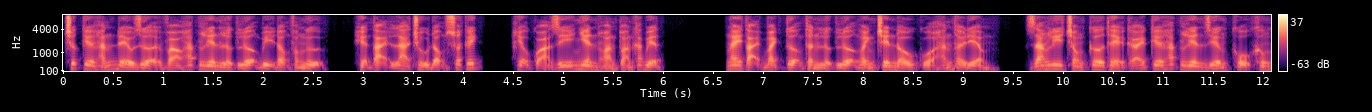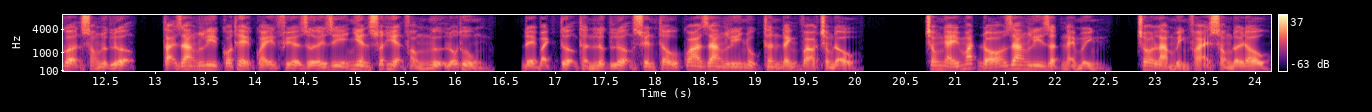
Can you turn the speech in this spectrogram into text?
Trước kia hắn đều dựa vào hắc liên lực lượng bị động phòng ngự, hiện tại là chủ động xuất kích, hiệu quả dĩ nhiên hoàn toàn khác biệt. Ngay tại bạch tượng thần lực lượng oanh trên đầu của hắn thời điểm, Giang Ly trong cơ thể cái kia hắc liên giếng cổ không gợn sóng lực lượng, tại Giang Ly có thể quay phía dưới dĩ nhiên xuất hiện phòng ngự lỗ thủng, để bạch tượng thần lực lượng xuyên thấu qua Giang Ly nhục thân đánh vào trong đầu. Trong nháy mắt đó Giang Ly giật nảy mình, cho là mình phải xong đời đâu.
